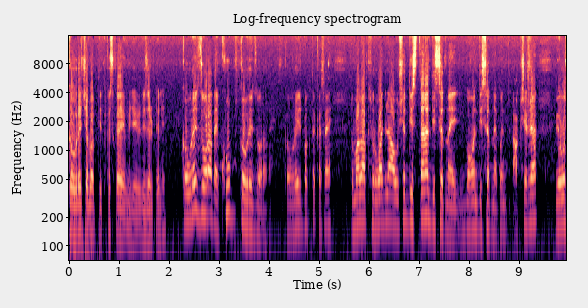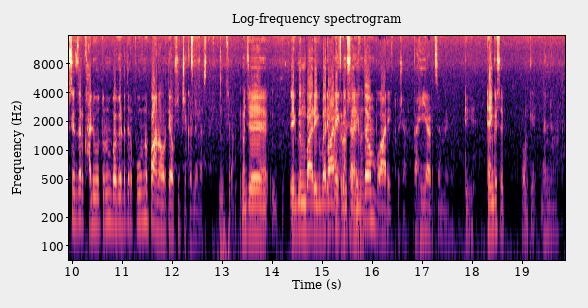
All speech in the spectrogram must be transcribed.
कव्हरेजच्या बाबतीत कसं काय म्हणजे रिझल्ट आले? कव्हरेज जोरात आहे. खूप कव्हरेज जोरात आहे. कव्हरेज फक्त कसं आहे तुम्हाला सुरुवातीला औषध दिसताना दिसत नाही बघून दिसत नाही. पण अक्षरशः व्यवस्थित जर खाली उतरून बघितलं तर पूर्ण पानावरती औषध चिकटलेलं असते. अच्छा. म्हणजे एकदम बारीक बारीक बारीक तुषारमध्ये. एकदम बारीक तुषार. काही अडचण नाही. ठीक आहे. थँक्यू साहेब ओके धन्यवाद.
